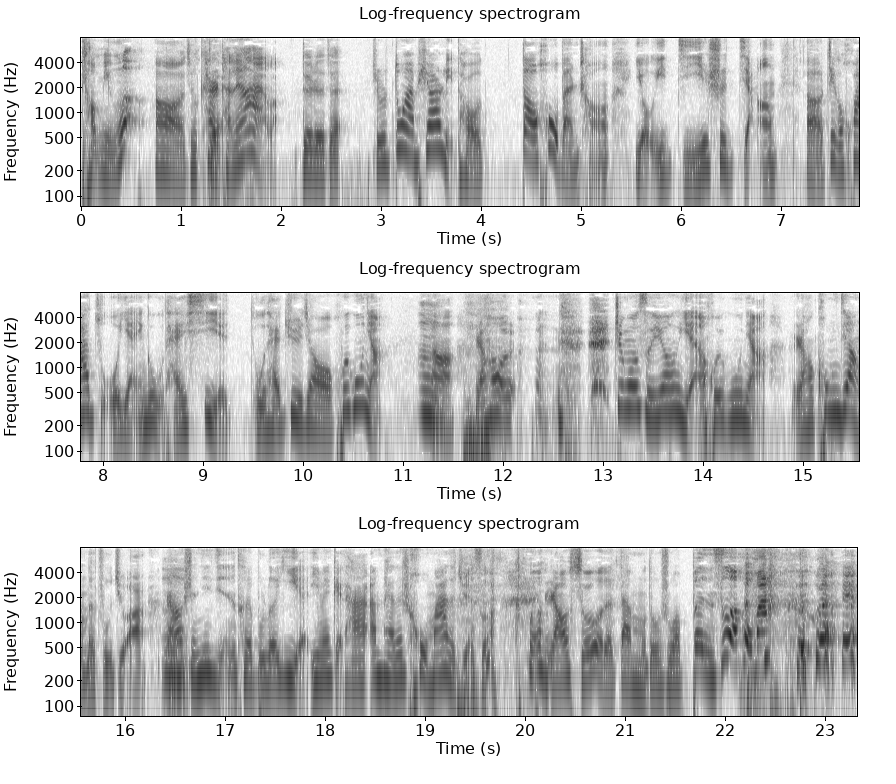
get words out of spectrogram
挑明了啊，就开始谈恋爱了。对对对，就是动画片里头。到后半程有一集是讲，呃，这个花组演一个舞台戏，舞台剧叫《灰姑娘》啊，然后真宫四英演灰姑娘，然后空降的主角，然后神奇锦特别不乐意，因为给他安排的是后妈的角色，然后所有的弹幕都说本色后妈，对，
